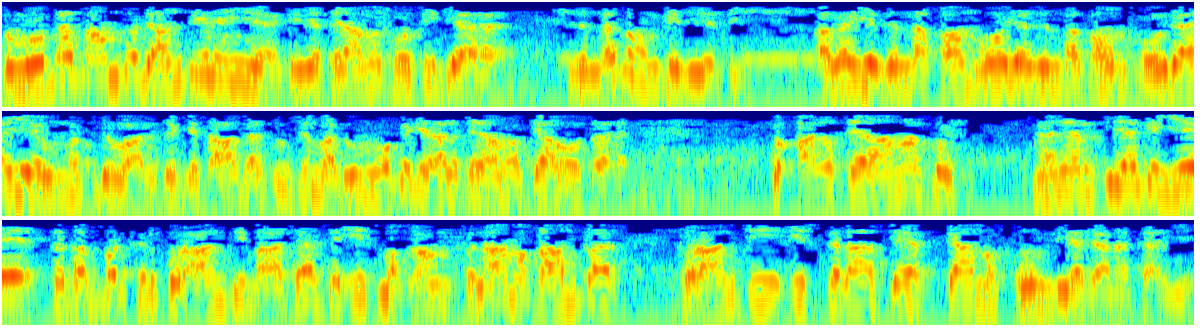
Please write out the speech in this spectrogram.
تو مردہ کام تو جانتی نہیں ہے کہ یہ قیامت ہوتی کیا ہے۔ زندہ قوم کے لیے تھی۔ اگر یہ زندہ قوم ہو یا زندہ قوم ہو جائے، یہ امت جو وارث کتاب ہے، تو اسے معلوم ہو کہ یہ القیامہ کیا ہوتا ہے۔ تو القیامہ کو میں نے عرض کیا کہ یہ تدبر پھر قرآن کی بات ہے کہ اس مقام، فلاں مقام پر قرآن کی اصطلاح سے کیا مفہوم دیا جانا چاہیے،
